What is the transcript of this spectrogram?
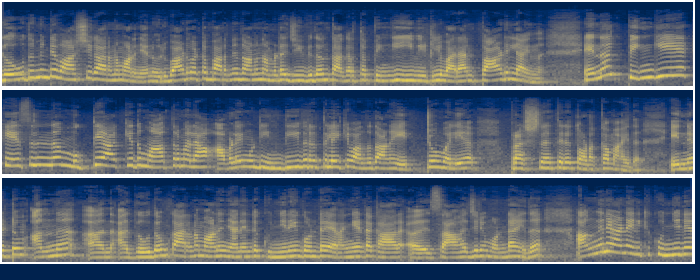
ഗൗതമിന്റെ വാശി കാരണമാണ്. ഞാൻ ഒരുപാട് വട്ടം പറഞ്ഞതാണ് നമ്മുടെ ജീവിതം തകർത്ത പിങ്കി ഈ വീട്ടിൽ വരാൻ പാടില്ല എന്ന്. എന്നാൽ പിങ്കിയെ കേസിൽ നിന്ന് മുക്തിയാക്കിയത് മാത്രമല്ല അവളെയും കൊണ്ട് ഇന്ദീവരത്തിലേക്ക് വന്നതാണ് ഏറ്റവും വലിയ പ്രശ്നത്തിന് തുടക്കമായത്. എന്നിട്ടും അന്ന് ഗൗതം കാരണമാണ് ഞാൻ എന്റെ കുഞ്ഞിനെയും കൊണ്ട് ഇറങ്ങേണ്ട സാഹചര്യം ഉണ്ടായത് അങ്ങനെയാണ് എനിക്ക് കുഞ്ഞിനെ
